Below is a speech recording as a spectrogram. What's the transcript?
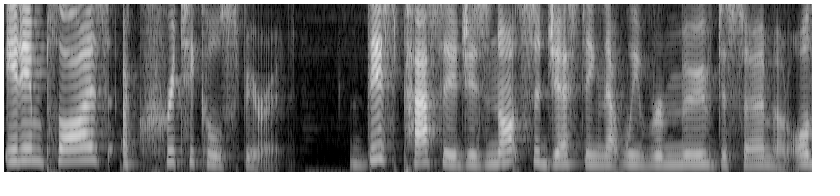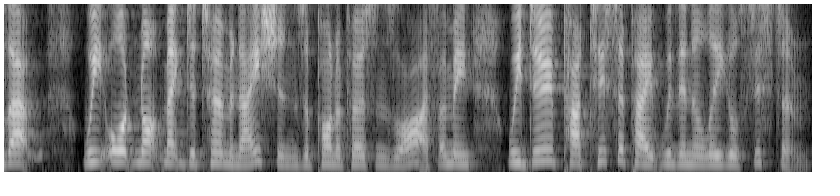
It implies a critical spirit. This passage is not suggesting that we remove discernment or that we ought not make determinations upon a person's life. I mean, we do participate within a legal system.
